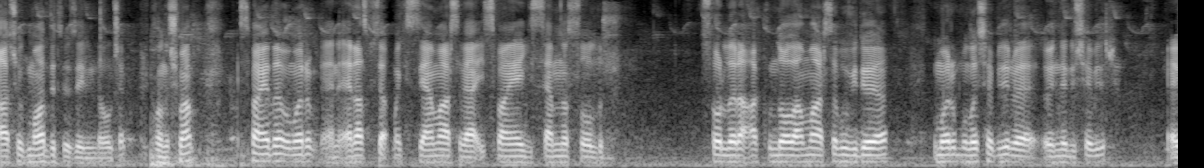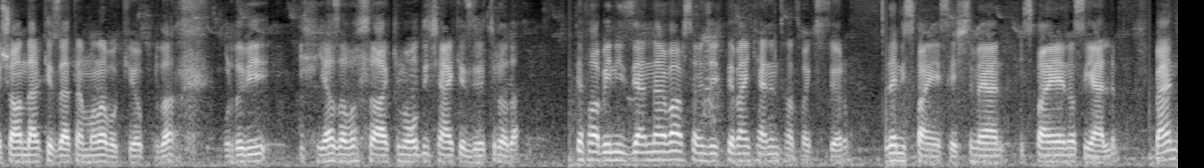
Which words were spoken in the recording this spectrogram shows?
Daha çok Madrid özelinde olacak konuşmam. İspanya'da umarım yani Erasmus yapmak isteyen varsa veya İspanya'ya gitsem nasıl olur? Soruları aklında olan varsa bu videoya umarım ulaşabilir ve önüne düşebilir. E, şu anda herkes zaten bana bakıyor burada. burada bir yaz havası hakim olduğu için herkes retroda. Defa beni izleyenler varsa öncelikle ben kendimi tanıtmak istiyorum. Neden İspanya'yı seçtim veya İspanya'ya nasıl geldim? Ben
